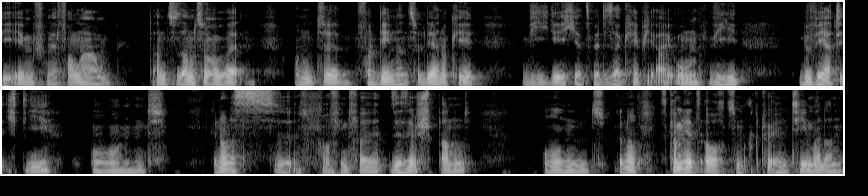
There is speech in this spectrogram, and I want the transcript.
die eben schon Erfahrung haben, dann zusammenzuarbeiten und äh, von denen dann zu lernen, okay, wie gehe ich jetzt mit dieser KPI um, wie bewerte ich die und genau, das ist äh, auf jeden Fall sehr, sehr spannend. Und genau, das kann man jetzt auch zum aktuellen Thema dann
